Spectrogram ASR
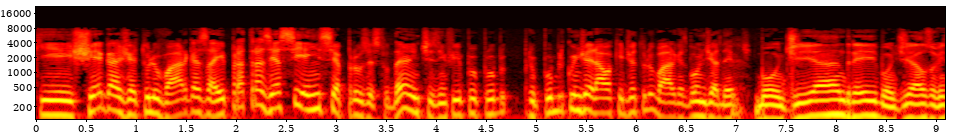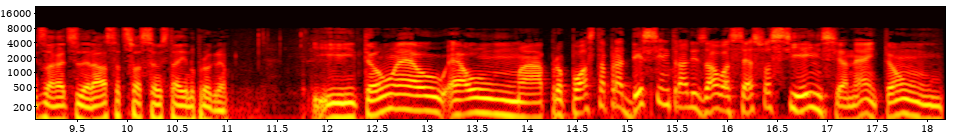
que chega a Getúlio Vargas aí para trazer a ciência para os estudantes, enfim, para o público em geral aqui de Getúlio Vargas. Bom dia, David. Bom dia, Andrei. Bom dia aos ouvintes da Rádio Sideral. A satisfação está aí no programa programa. E, então é, o, é uma proposta para descentralizar o acesso à ciência, né? Então,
